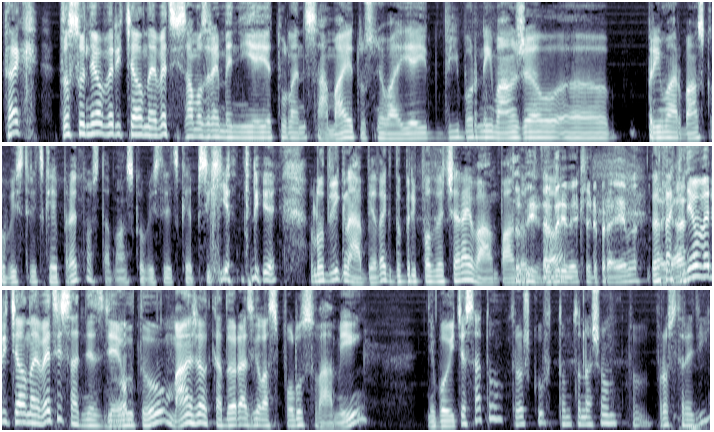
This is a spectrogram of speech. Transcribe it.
Tak to sú neuveriteľné veci. Samozrejme nie je tu len sama, je tu s ňou aj jej výborný manžel, e, primár Bansko-Bystrickej prednosta Bansko-Bystrickej psychiatrie Ludvík Nábielek. Dobrý podvečer aj vám, pán dobrý, doktor. Dobrý večer, prajem. No tak ja. neuveriteľné veci sa dnes dejú no. tu. Manželka dorazila spolu s vami. Nebojíte sa tu trošku v tomto našom prostredí?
